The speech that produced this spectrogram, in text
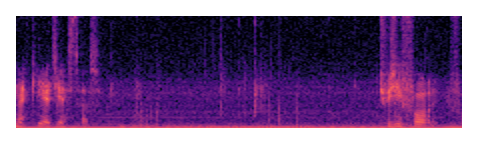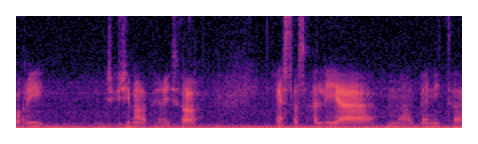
Ne, kie ĝi estas? Ĉu ĝi for fori ĉu ĝi malaperis? Oh. Estas alia malbenita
